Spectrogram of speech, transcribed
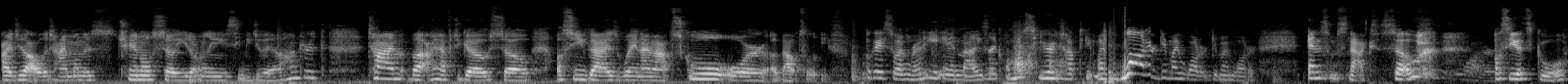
I do that all the time on this channel so you don't really need to see me do it a hundredth time, but I have to go. So I'll see you guys when I'm at school or about to leave. Okay, so I'm ready and Maddie's like almost here. I just have to get my water, get my water, get my water, and some snacks. So I'll see you at school.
